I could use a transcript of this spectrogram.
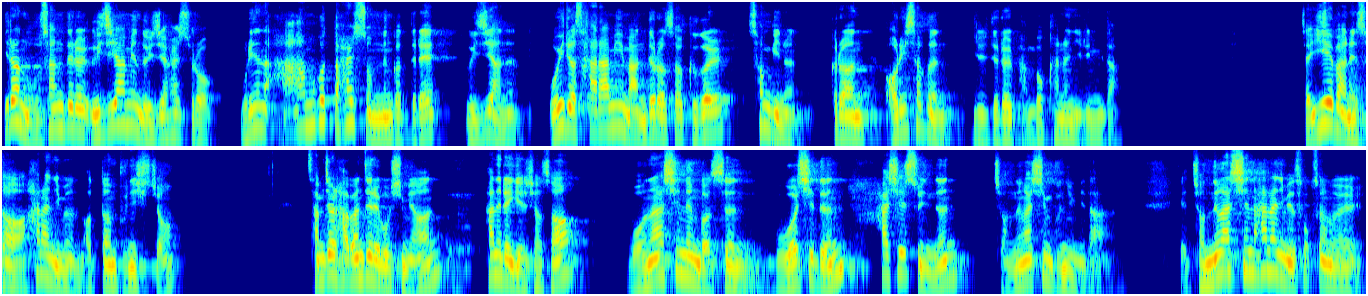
이런 우상들을 의지하면 의지할수록 우리는 아무것도 할 수 없는 것들에 의지하는 오히려 사람이 만들어서 그걸 섬기는 그런 어리석은 일들을 반복하는 일입니다. 자, 이에 반해서 하나님은 어떤 분이시죠? 3절 하반절에 보시면 하늘에 계셔서 원하시는 것은 무엇이든 하실 수 있는 전능하신 분입니다. 전능하신 하나님의 속성을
